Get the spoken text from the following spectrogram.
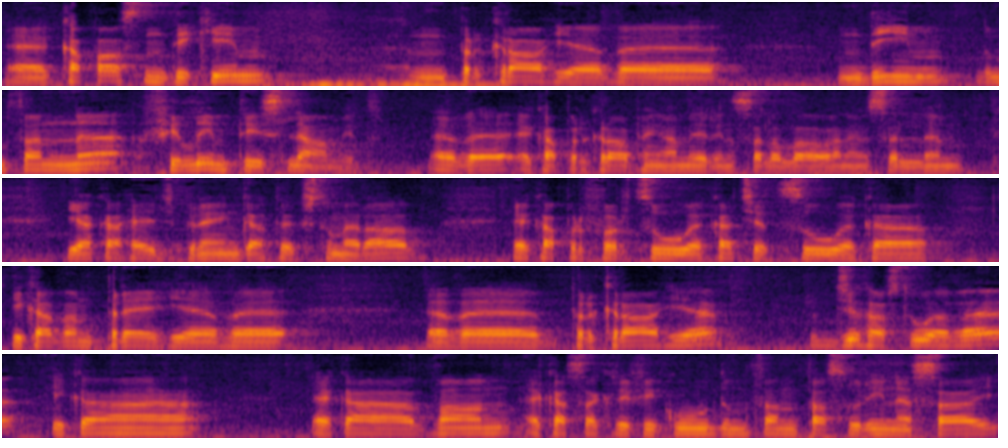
e, ka pas ndikim në përkrahje dhe ndihmë, domethënë në fillim të Islamit. edhe e ka përkrah pejgamberin sallallahu alejhi ve sellem, ja ka heq brengat e kështu me radh, e ka përforcu, e ka qetësu, e ka i ka dhënë prehje dhe edhe përkrahje, gjithashtu edhe i ka e ka dhënë, e ka sakrifikuar, domethënë pasurinë e saj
